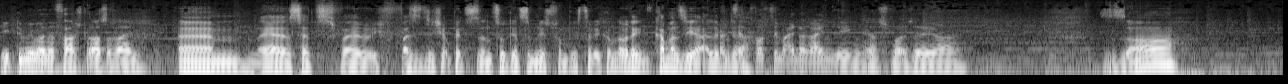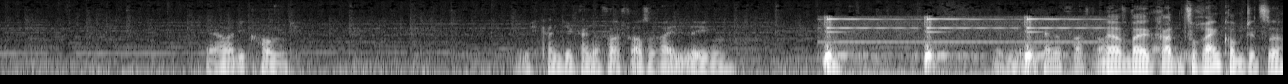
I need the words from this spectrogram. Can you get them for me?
Leg du mir mal eine Fahrstraße rein. Ähm, naja, das jetzt, weil ich weiß jetzt nicht, ob jetzt so ein Zug jetzt demnächst vom Priesterweg kommt, aber dann kann man sie ja alle Kannst ja wieder. trotzdem eine reinlegen, erstmal, ist ja egal. So. Ja, die kommt. Ich kann dir keine Fahrstraße reinlegen. Da sind keine Fahrstraße. Ja, weil gerade ein Zug reinkommt jetzt. Äh.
